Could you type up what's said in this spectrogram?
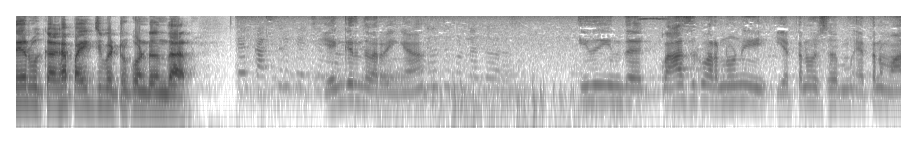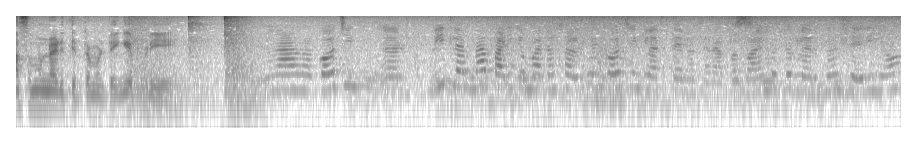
தேர்வுக்காக பயிற்சி பெற்று கொண்டிருந்தார். எங்கிருந்து வர்றீங்க? இது இந்த கிளாஸுக்கு வரணும்னு எத்தனை வருஷம் எத்தனை மாதம் முன்னாடி திட்டமிட்டீங்க? எப்படி? நாங்கள் கோச்சிங் வீட்டில் இருந்தால் படிக்க மாட்டோம்னு சொல்லிட்டு கோச்சிங் கிளாஸ் தேனோம் சார். அப்போ கோயம்புத்தூர்ல இருக்குன்னு தெரியும்.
